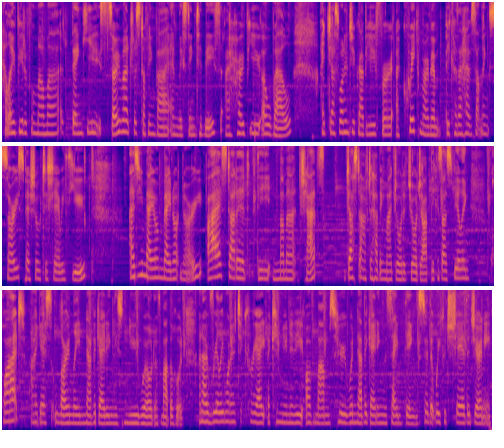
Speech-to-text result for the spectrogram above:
Hello, beautiful mama. Thank you so much for stopping by and listening to this. I hope you are well. I just wanted to grab you for a quick moment because I have something so special to share with you. As you may or may not know, I started the Mama Chats just after having my daughter Georgia because I was feeling quite, I guess, lonely navigating this new world of motherhood. And I really wanted to create a community of mums who were navigating the same thing so that we could share the journey.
